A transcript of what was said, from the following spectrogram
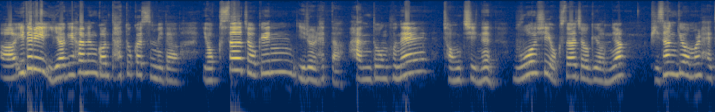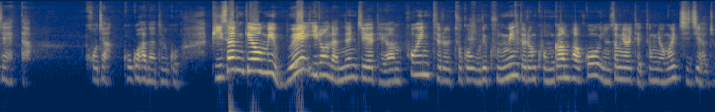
아, 이들이 이야기하는 건 다 똑같습니다. 역사적인 일을 했다. 한동훈의 정치는 무엇이 역사적이었냐? 비상계엄을 해제했다. 고작 그거 하나 들고 비상계엄이 왜 일어났는지에 대한 포인트를 두고 우리 국민들은 공감하고 윤석열 대통령을 지지하죠.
